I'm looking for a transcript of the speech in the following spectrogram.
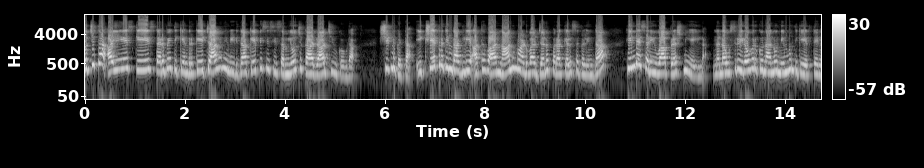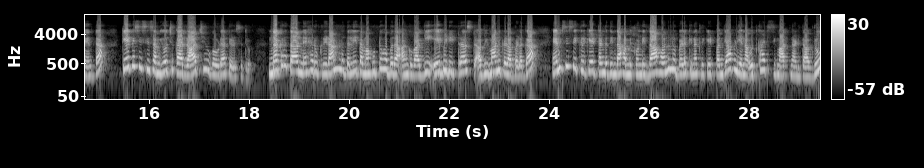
ಉಚಿತ IAS KS ತರಬೇತಿ ಕೇಂದ್ರಕ್ಕೆ ಚಾಲನೆ ನೀಡಿದ ಕೆಪಿಸಿಸಿ ಸಂಯೋಜಕ ರಾಜೀವ್ ಗೌಡ. ಶಿಡ್ಲಘಟ್ಟ, ಈ ಕ್ಷೇತ್ರದಿಂದಾಗ್ಲಿ ಅಥವಾ ನಾನು ಮಾಡುವ ಜನಪರ ಕೆಲಸಗಳಿಂದ ಹಿಂದೆ ಸರಿಯುವ ಪ್ರಶ್ನೆಯೇ ಇಲ್ಲ. ನನ್ನ ಉಸಿರು ಇರೋವರೆಗೂ ನಾನು ನಿಮ್ಮೊಂದಿಗೆ ಇರ್ತೇನೆ ಅಂತ ಕೆಪಿಸಿಸಿ ಸಂಯೋಜಕ ರಾಜೀವ್ ಗೌಡ ತಿಳಿಸಿದ್ರು. ನಗರದ ನೆಹರು ಕ್ರೀಡಾಂಗಣದಲ್ಲಿ ತಮ್ಮ ಹುಟ್ಟುಹಬ್ಬದ ಅಂಗವಾಗಿ ಎಬಿಡಿ ಟ್ರಸ್ಟ್ ಅಭಿಮಾನಿಗಳ ಬಳಗ ಎಂಸಿಸಿ ಕ್ರಿಕೆಟ್ ತಂಡದಿಂದ ಹಮ್ಮಿಕೊಂಡಿದ್ದ ಹೊನಲು ಬೆಳಕಿನ ಕ್ರಿಕೆಟ್ ಪಂದ್ಯಾವಳಿಯನ್ನ ಉದ್ಘಾಟಿಸಿ ಮಾತನಾಡಿದ ಅವರು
